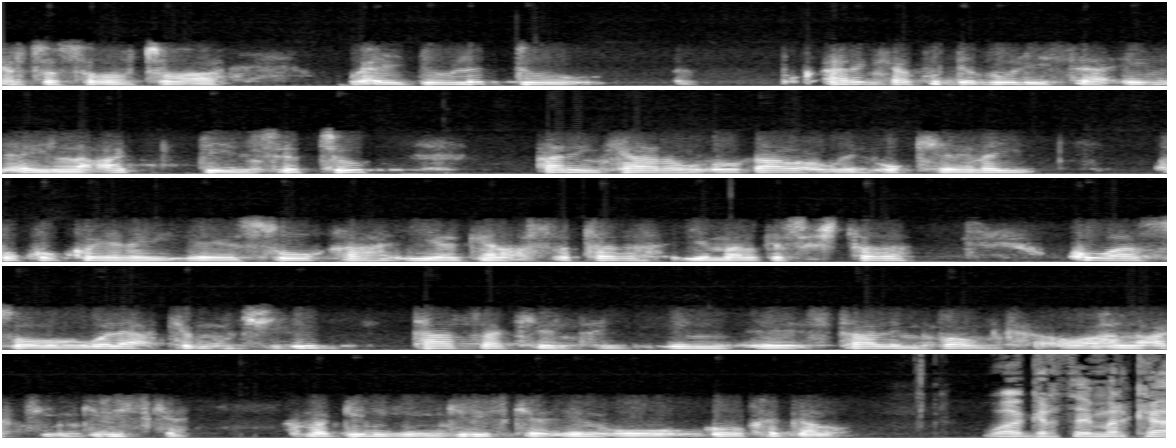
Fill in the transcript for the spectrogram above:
karto sababtoo ah waxay dowladdu arrinkaa ku dabooleysaa in ay lacag deensato arrinkaana wuxuu dhaawac weyn u keenay ku keenay suuqa iyo ganacsatada iyo maalgashatada kuwaasoo walaac ka muujiyey taasaa keentay in starling boundka oo ah lacagta ingiriiska ama geniga ingiriiska in uu dhul galo waa gartay marka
